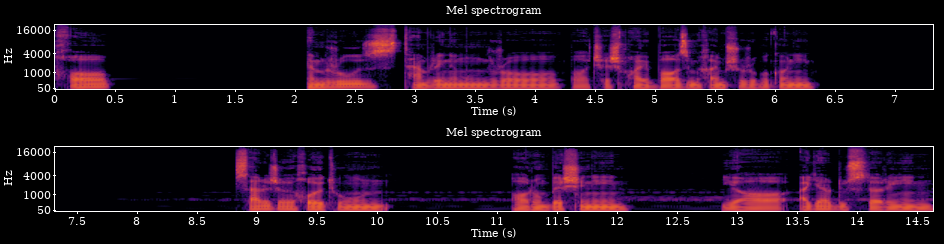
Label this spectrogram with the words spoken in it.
خب امروز تمرینمون رو با چشمهای باز می‌خوایم شروع بکنیم. سر جای خودتون آروم بشینین یا اگر دوست دارین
